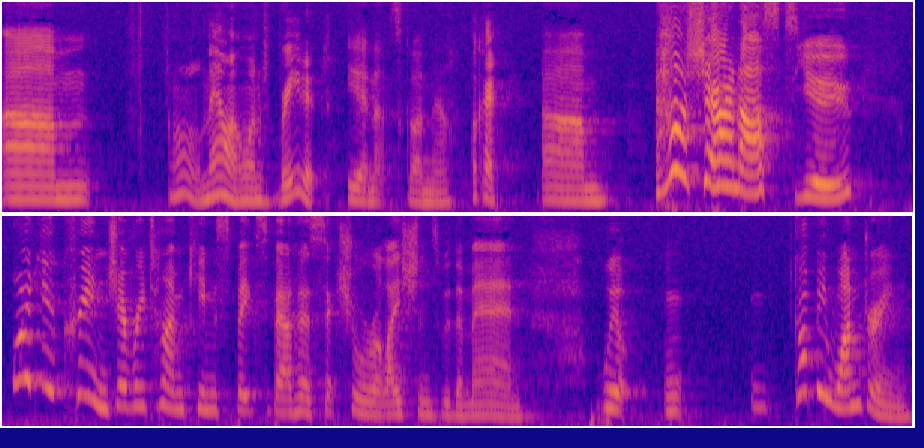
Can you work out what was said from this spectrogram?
Um, Oh, now I want to read it. yeah, no, it's gone now. Okay. Um, oh, Sharon asks you, why do you cringe every time Kim speaks about her sexual relations with a man? Well, mm, got me wondering,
